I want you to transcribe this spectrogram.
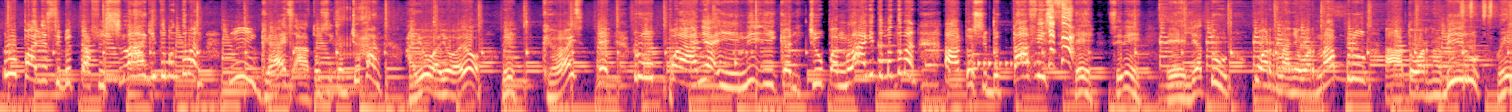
rupanya si betafish lagi teman-teman. Hmm, guys, atau si ikan cupang. Ayo, ayo, ayo. Eh, guys, eh, rupanya ini ikan cupang lagi teman-teman. Atau si betafish. Eh, sini. Eh, lihat tuh, warnanya warna blue atau warna biru. Weh,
